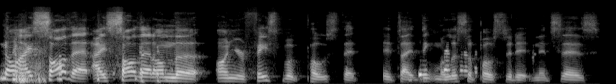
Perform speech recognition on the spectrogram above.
No, I saw that. I saw that on the on your Facebook post that it's I think Melissa posted it and it says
